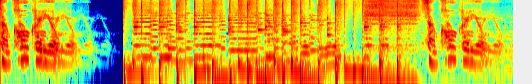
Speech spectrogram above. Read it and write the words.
สามข้อครดิโอสามข้อครดิโอ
